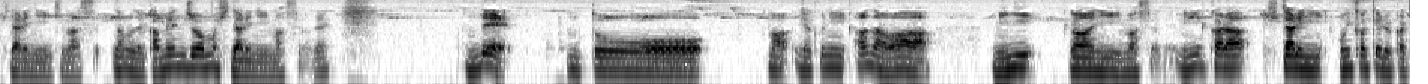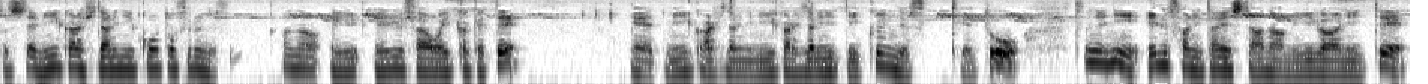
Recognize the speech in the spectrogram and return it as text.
左に行きます。なので、画面上も左にいますよね。で、うんと、まあ、逆にアナは右側にいますよね。右から左に追いかける形で右から左に行こうとするんです。アナ、エルサを追いかけて、えっ、ー、と、右から左に右から左にって行くんですけど、常にエルサに対してアナは右側にいて、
